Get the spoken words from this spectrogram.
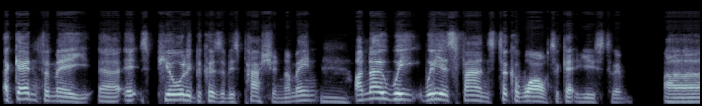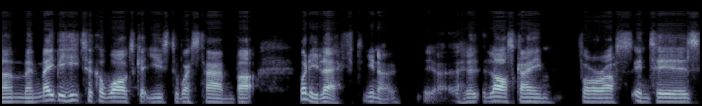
again for me, uh, it's purely because of his passion. I mean, Mm. I know we we as fans took a while to get used to him, um, and maybe he took a while to get used to West Ham. But when he left, you know, last game for us in tears,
